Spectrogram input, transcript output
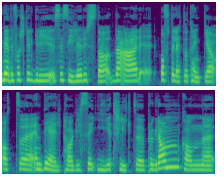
Medieforsker Gry Cecilie Rustad, det er ofte lett å tenke at eh, en deltakelse i et slikt eh, program kan eh,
